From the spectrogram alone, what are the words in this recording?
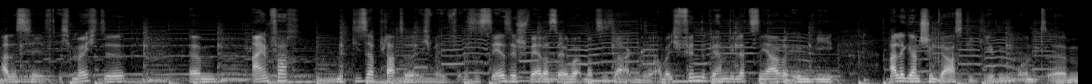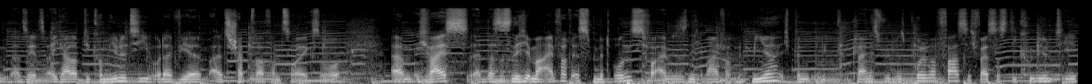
Alles hilft. Ich möchte ähm, einfach mit dieser Platte, ich, es ist sehr, sehr schwer, das selber immer zu sagen, so, aber ich finde, wir haben die letzten Jahre irgendwie alle ganz schön Gas gegeben und ähm, also jetzt egal ob die Community oder wir als Schöpfer von Zeug so. Ähm, ich weiß, dass es nicht immer einfach ist mit uns, vor allem ist es nicht immer einfach mit mir. Ich bin ein kleines wütendes Pulverfass. Ich weiß, dass die Community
